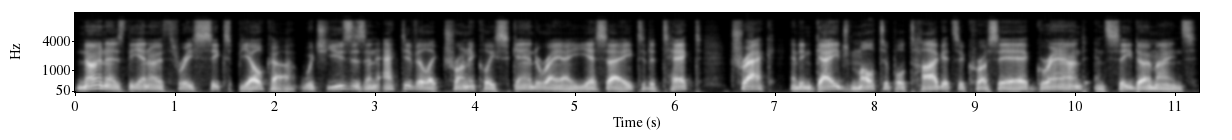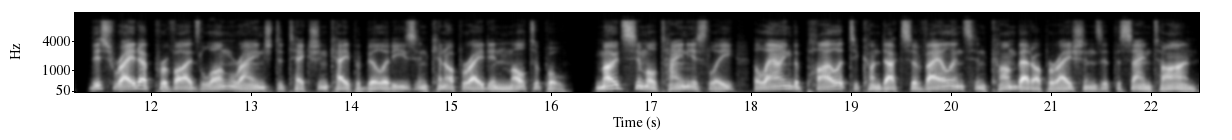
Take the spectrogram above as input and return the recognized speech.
known as the NO36 Bielka, which uses an active electronically scanned array AESA to detect, track, and engage multiple targets across air, ground, and sea domains. This radar provides long-range detection capabilities and can operate in multiple modes simultaneously, allowing the pilot to conduct surveillance and combat operations at the same time.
